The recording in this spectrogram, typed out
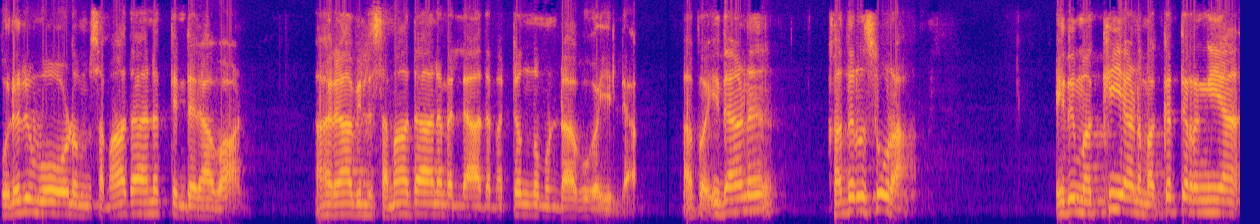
പുലരുവോളം സമാധാനത്തിന്റെ രാവാണ്. ആ രാവിൽ സമാധാനമല്ലാതെ മറ്റൊന്നും ഉണ്ടാവുകയില്ല. അപ്പൊ ഇതാണ് ഖദർ സൂറ. ഇത് മക്കിയാണ് മക്കത്തിറങ്ങിയ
